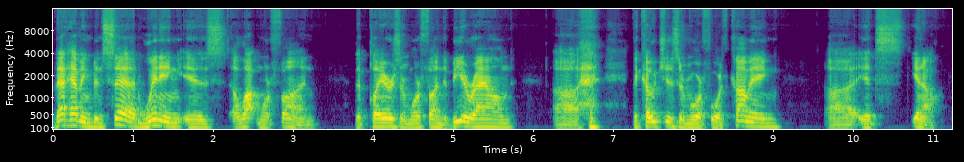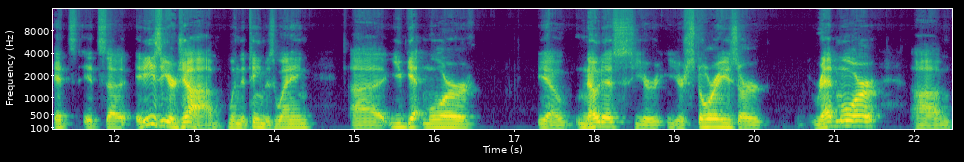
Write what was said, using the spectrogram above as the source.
that having been said, winning is a lot more fun. The players are more fun to be around. Uh, the coaches are more forthcoming. Uh, it's you know it's it's a, an easier job when the team is winning. Uh, you get more you know notice. Your your stories are read more. Um,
